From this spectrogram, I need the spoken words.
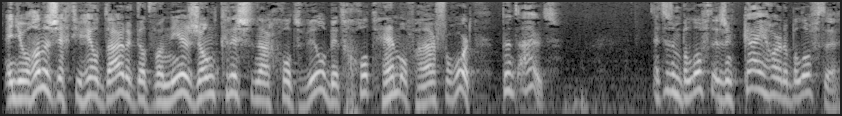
En Johannes zegt hier heel duidelijk dat wanneer zo'n christen naar Gods wil bidt, God hem of haar verhoort. Punt uit. Het is een belofte, het is een keiharde belofte.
